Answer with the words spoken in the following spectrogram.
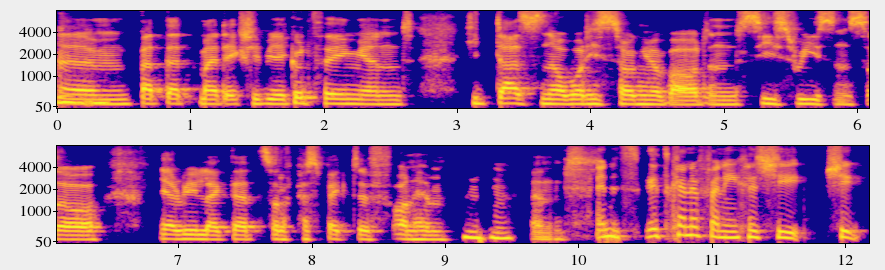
Mm-hmm. Um, but that might actually be a good thing. And he does know what he's talking about and sees reason. So yeah, I really like that sort of perspective on him. Mm-hmm. And and it's it's kind of funny because she she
